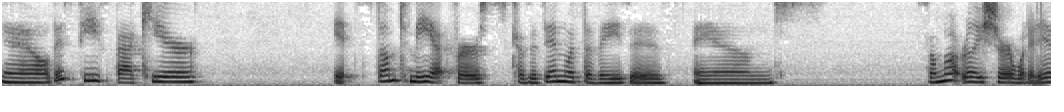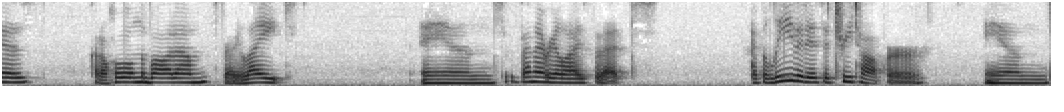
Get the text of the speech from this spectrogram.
Now, this piece back here, it stumped me at first because it's in with the vases, and so I'm not really sure what it is. Got a hole in the bottom, it's very light. And then I realized that I believe it is a tree topper, and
